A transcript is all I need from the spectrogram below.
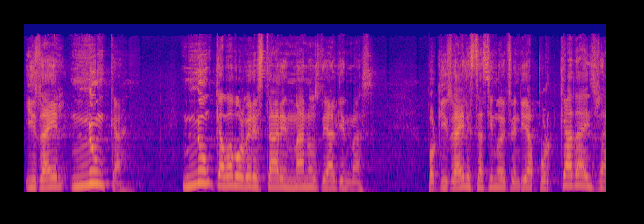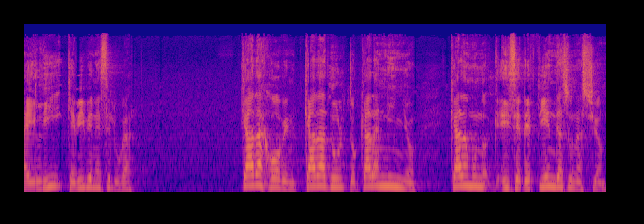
Israel nunca, nunca va a volver a estar en manos de alguien más, porque Israel está siendo defendida por cada israelí que vive en ese lugar. Cada joven, cada adulto, cada niño, cada mundo, y se defiende a su nación.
